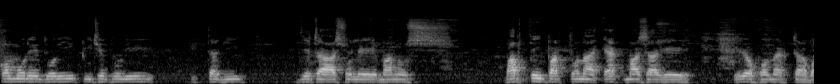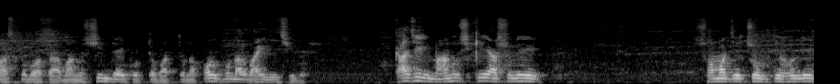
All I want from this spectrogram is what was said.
কোমরে দড়ি, পিঠে দড়ি ইত্যাদি, যেটা আসলে মানুষ ভাবতেই পারতো না, এক মাস আগে এরকম একটা বাস্তবতা মানুষ চিন্তাই করতে পারতো না, কল্পনার বাইরে ছিল। কাজেই মানুষকে আসলে সমাজে চলতে হলে,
